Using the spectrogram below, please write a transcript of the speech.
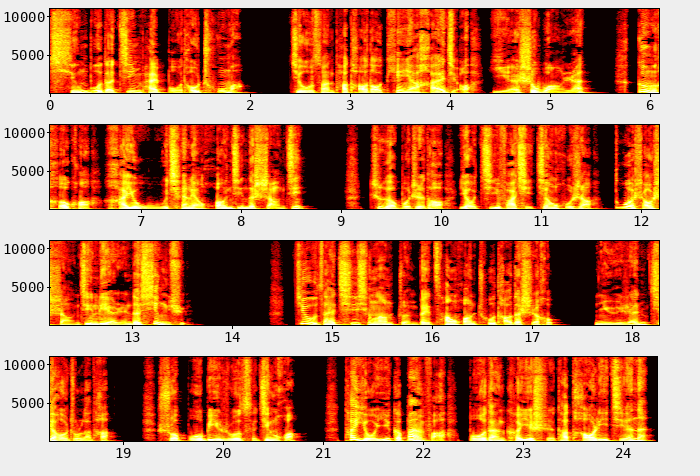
刑部的金牌捕头出马，就算他逃到天涯海角也是枉然。更何况还有五千两黄金的赏金。这不知道要激发起江湖上多少赏金猎人的兴趣。就在七星狼准备仓皇出逃的时候，女人叫住了他，说：“不必如此惊慌，他有一个办法，不但可以使他逃离劫难，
